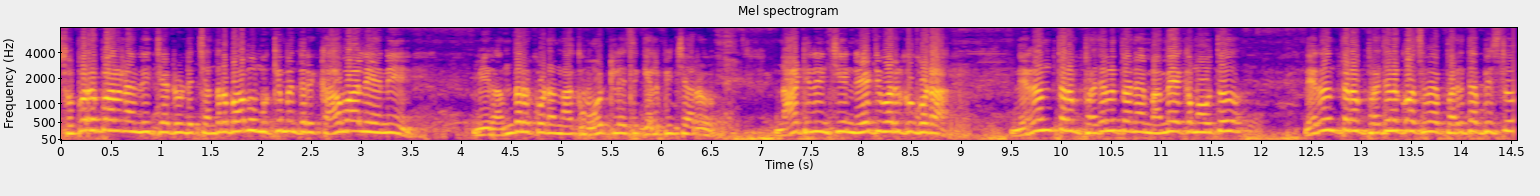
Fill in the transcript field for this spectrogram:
సుపరిపాలన అందించేటువంటి చంద్రబాబు ముఖ్యమంత్రి కావాలి అని మీరందరూ కూడా నాకు ఓట్లేసి గెలిపించారు. నాటి నుంచి నేటి వరకు కూడా నిరంతరం ప్రజలతోనే మమేకమవుతూ నిరంతరం ప్రజల కోసమే పరితపిస్తూ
